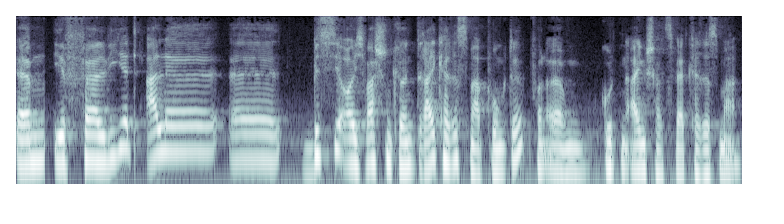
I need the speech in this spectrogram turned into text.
ähm, ihr verliert alle, äh, bis ihr euch waschen könnt, drei Charisma-Punkte von eurem guten Eigenschaftswert Charisma.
